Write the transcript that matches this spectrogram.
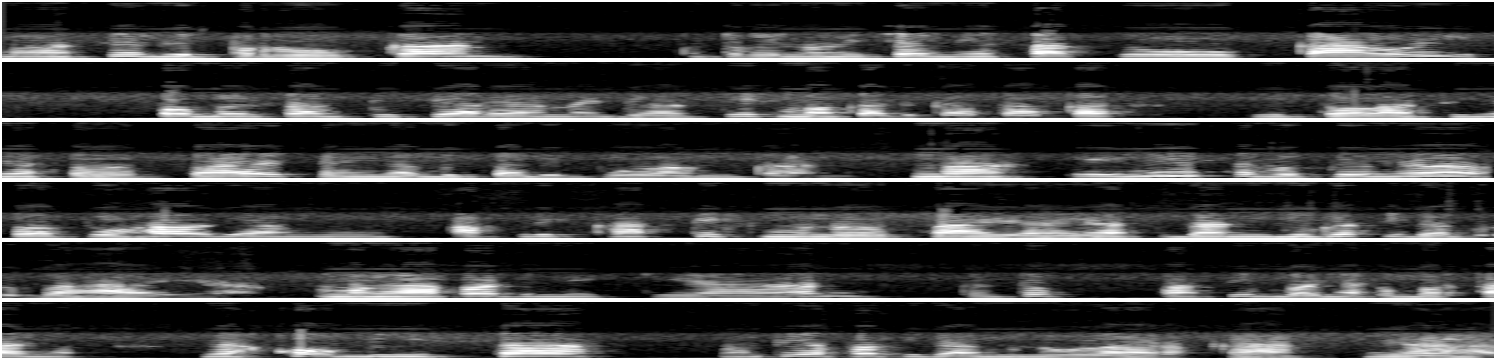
masih diperlukan untuk Indonesia ini satu kali pemeriksaan PCR yang negatif maka dikatakan isolasinya selesai sehingga bisa dipulangkan. Nah, ini sebetulnya suatu hal yang aplikatif menurut saya ya dan juga tidak berbahaya. Mengapa demikian? Tentu pasti banyak yang bertanya, ya kok bisa? Nanti apa tidak menularkan? Ya,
